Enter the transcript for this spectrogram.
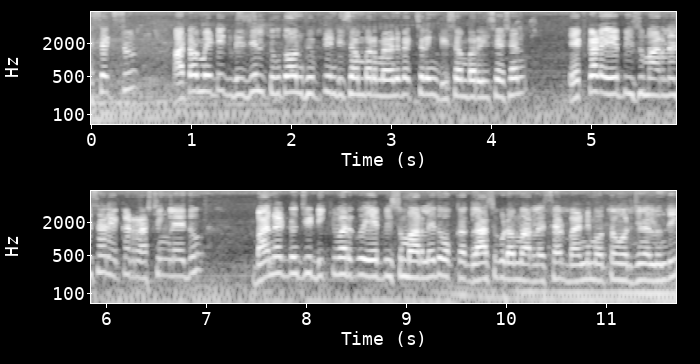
SX automatic diesel two thousand fifteen December manufacturing December registration ఎక్కడ ఏ పీసు మారలేదు సార్ ఎక్కడ రస్టింగ్ లేదు. బానెట్ నుంచి డిక్కి వరకు ఏ పీసు మారలేదు ఒక్క గ్లాస్ కూడా మారలేదు సార్. బండి మొత్తం ఒరిజినల్ ఉంది.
